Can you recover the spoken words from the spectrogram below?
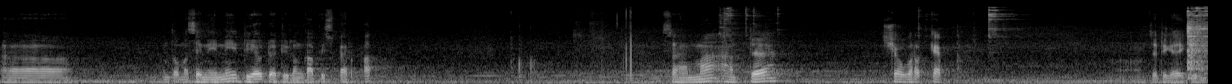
Uh, untuk mesin ini dia udah dilengkapi spare part. Sama ada shower cap. Jadi kayak gini.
